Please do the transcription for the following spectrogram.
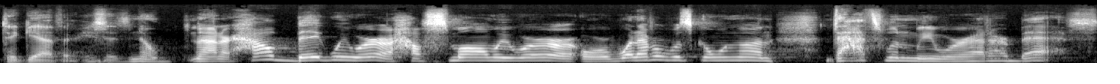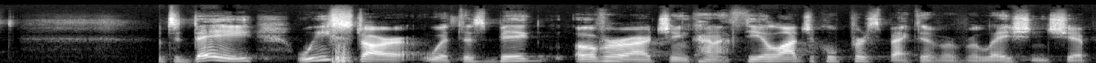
together. He says, no matter how big we were or how small we were or, or whatever was going on, that's when we were at our best. So today, we start with this big, overarching kind of theological perspective of relationship,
